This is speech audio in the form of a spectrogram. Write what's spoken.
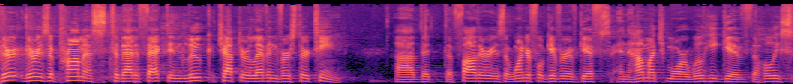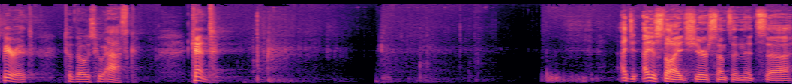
There, there is a promise to that effect in Luke chapter 11, verse 13, uh, that the Father is a wonderful giver of gifts, and how much more will He give the Holy Spirit to those who ask? Kent. I, just thought I'd share something that's uh,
